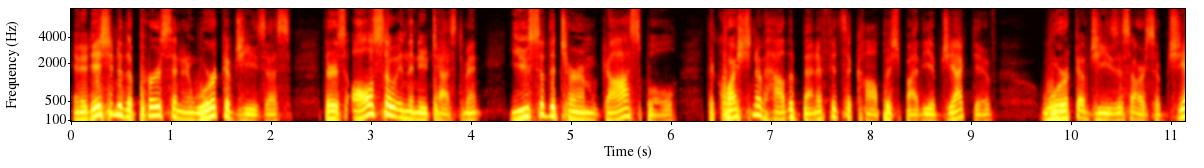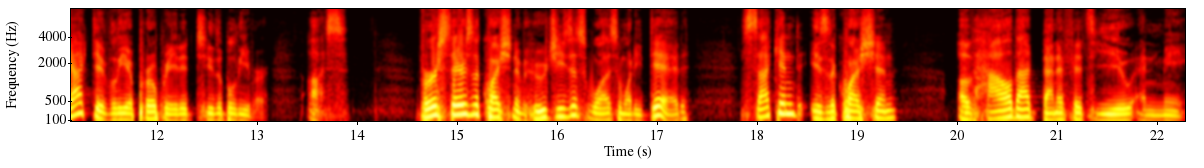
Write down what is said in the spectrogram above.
In addition to the person and work of Jesus, there is also in the New Testament use of the term gospel, the question of how the benefits accomplished by the objective work of Jesus are subjectively appropriated to the believer, us. First, there's the question of who Jesus was and what he did. Second is the question of how that benefits you and me.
